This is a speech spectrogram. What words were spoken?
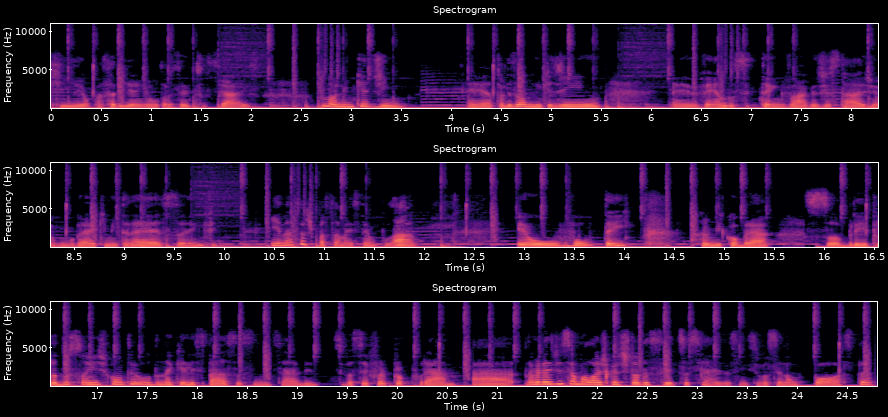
que eu passaria em outras redes sociais no LinkedIn. É, atualizando o LinkedIn, é, vendo se tem vagas de estágio em algum lugar que me interessa, enfim. E nessa de passar mais tempo lá, eu voltei a me cobrar sobre produções de conteúdo naquele espaço, assim, sabe? Se você for procurar. Ah, na verdade, isso é uma lógica de todas as redes sociais, assim. Se você não posta,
